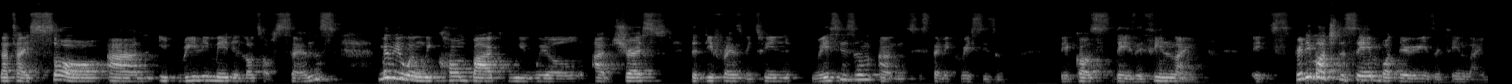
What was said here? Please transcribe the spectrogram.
that I saw, and it really made a lot of sense. Maybe when we come back, we will address the difference between racism and systemic racism, because there is a thin line. It's pretty much the same, but there is a thin line.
